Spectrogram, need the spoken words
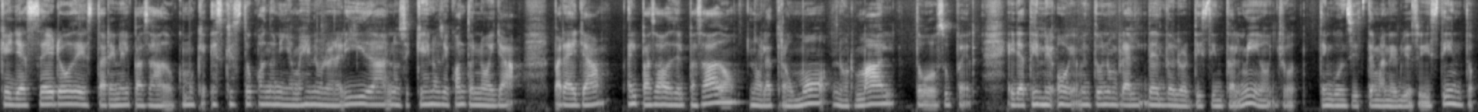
que ella es cero de estar en el pasado, como que es que esto cuando niña me generó una herida, no sé qué, no sé cuánto, no, ella, para ella el pasado es el pasado, no la traumó, normal, todo súper. Ella tiene obviamente un umbral del dolor distinto al mío, yo tengo un sistema nervioso distinto,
